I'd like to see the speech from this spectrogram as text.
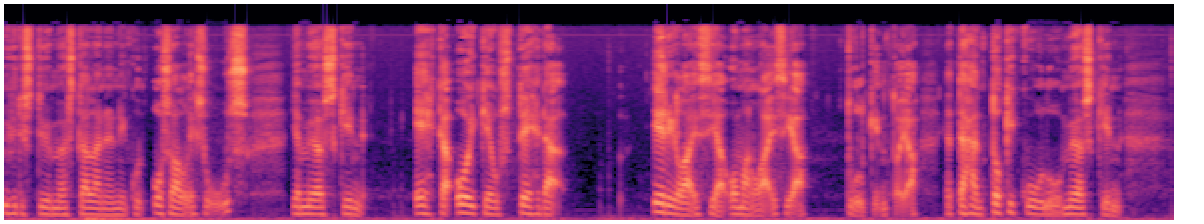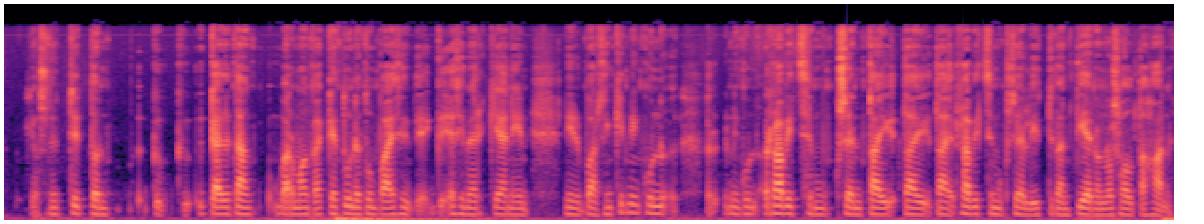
yhdistyy myös tällainen niin kuin osallisuus ja myöskin ehkä oikeus tehdä erilaisia omanlaisia tulkintoja. Ja tähän toki kuuluu myöskin, jos nyt sitten on käytetään varmaan kaikkein tunnetumpaa esimerkkiä, niin, niin varsinkin niin kuin, niin kuin ravitsemuksen tai, tai, tai ravitsemukseen liittyvän tiedon osaltahan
